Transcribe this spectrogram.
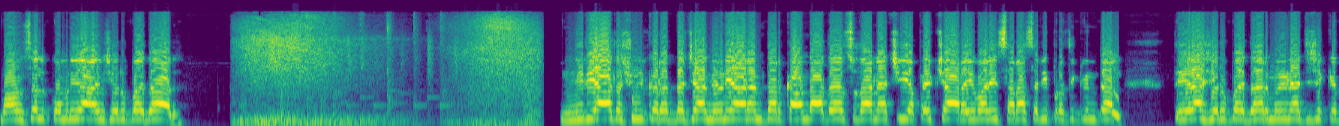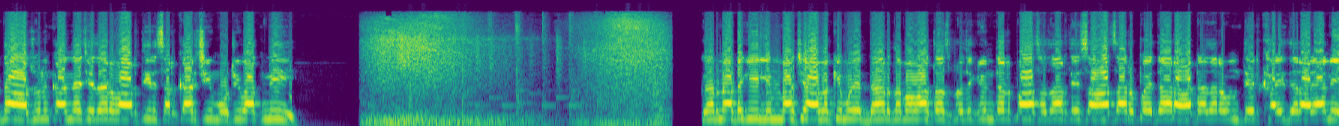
मांसल कोंबडीला ऐंशी रुपये दर. निर्यात शुल्क रद्दच्या निर्णयानंतर कांदा दर सुधारण्याची अपेक्षा रविवारी सरासरी प्रति क्विंटल. तेराशे रुपये दर मिळण्याची शक्यता. अजून कांद्याचे दर वाढतील सरकारची मोठी बातमी. कर्नाटकी लिंबाच्या आवकीमुळे दर दबावातच प्रति क्विंटल पाच हजार ते सहा हजार रुपये दर आठ हजारहून थेट खाली दर आल्याने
